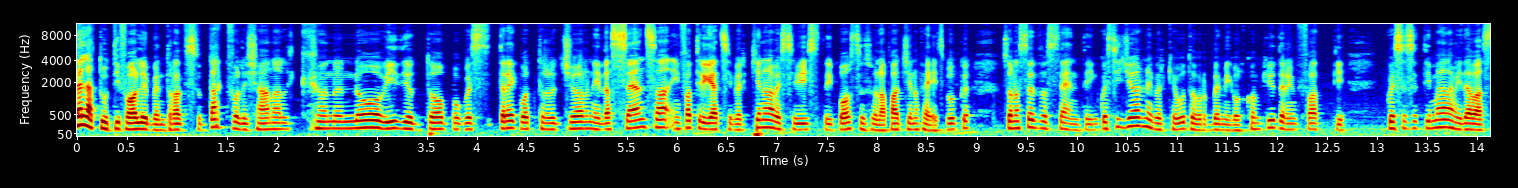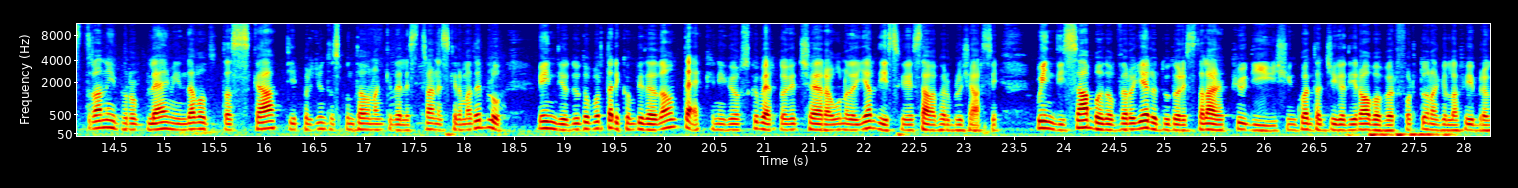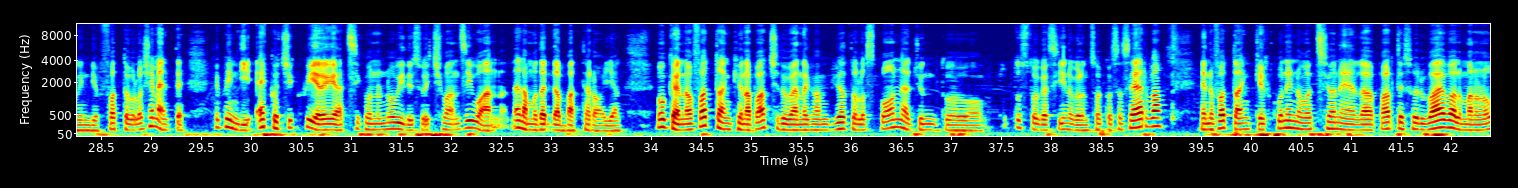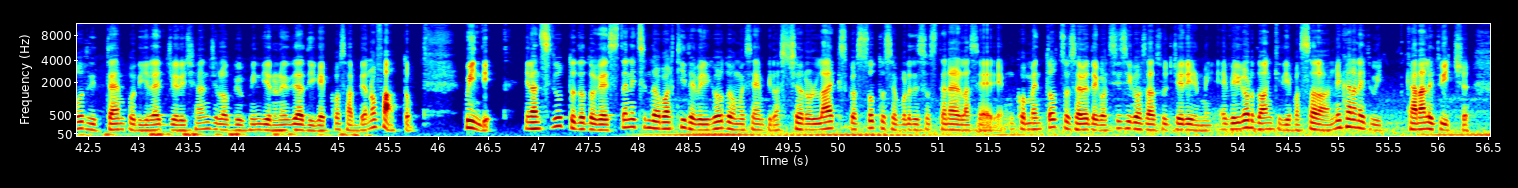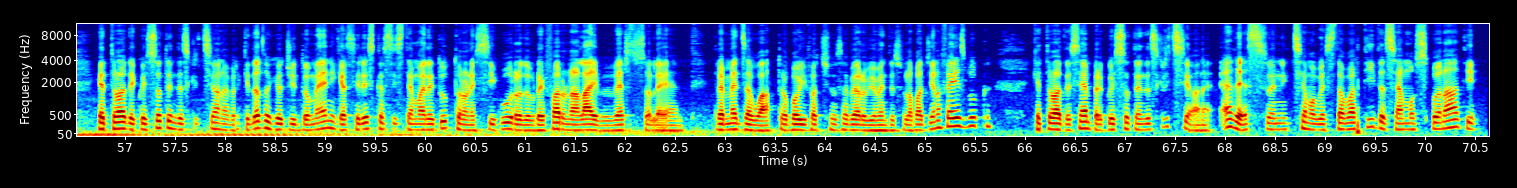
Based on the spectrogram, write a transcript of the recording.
Bella a tutti folli e bentornati su Dark Volley Channel con un nuovo video dopo questi 3-4 giorni d'assenza. Infatti ragazzi per chi non avesse visto i post sulla pagina Facebook Sono stato assente in questi giorni perché ho avuto problemi col computer. Infatti questa settimana mi dava strani problemi, andavo tutto a scatti e per giunta spuntavano anche delle strane schermate blu. Quindi ho dovuto portare il computer da un tecnico e ho scoperto che c'era uno degli hard disk che stava per bruciarsi. Quindi sabato, ovvero ieri, ho dovuto reinstallare più di 50 giga di roba per fortuna che ho la fibra quindi ho fatto velocemente E quindi eccoci qui ragazzi con un nuovo video su H1Z1 nella modalità Battle Royale. Comunque hanno fatto anche una patch dove hanno cambiato lo spawn e aggiunto tutto sto casino che non so cosa serva. E hanno fatto anche alcune innovazioni nella parte survival ma non ho avuto il tempo di leggere i changelog quindi non ho idea di che cosa abbiano fatto. Quindi innanzitutto dato che sta iniziando la partita vi ricordo come sempre lasciare un like qua sotto se volete sostenere la serie un commentozzo se avete qualsiasi cosa da suggerirmi e vi ricordo anche di passare al mio canale, twi canale Twitch che trovate qui sotto in descrizione perché dato che oggi è domenica se riesco a sistemare tutto non è sicuro dovrei fare una live verso le 3 e mezza 4 poi vi faccio sapere ovviamente sulla pagina Facebook che trovate sempre qui sotto in descrizione. E adesso iniziamo questa partita siamo spawnati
